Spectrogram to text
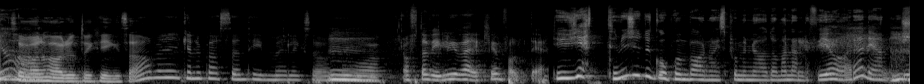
Ja. som man har runt omkring. Så, ah, men kan du passa en timme liksom? Och, Ofta vill ju verkligen folk det. Det är ju jättemysigt att gå på en barnvagnspromenad om man aldrig får göra det annars.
